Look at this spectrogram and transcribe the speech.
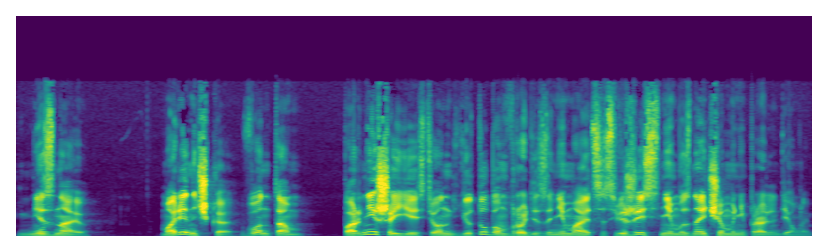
Не знаю. Мариночка, вон там парниша есть, он ютубом вроде занимается, свяжись с ним, узнай, чем мы неправильно делаем.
